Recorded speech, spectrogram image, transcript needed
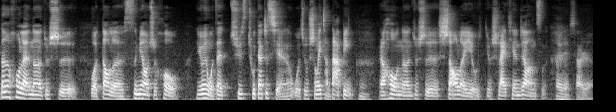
但是后来呢，就是我到了寺庙之后。因为我在去出家之前，我就生了一场大病，嗯，然后呢，就是烧了有有十来天这样子，那有点吓人。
